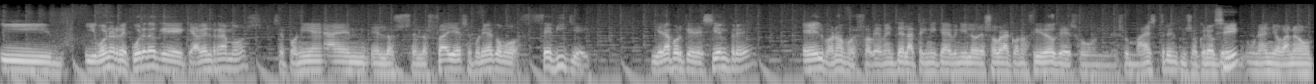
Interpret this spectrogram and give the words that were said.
Y, y bueno, recuerdo que, que Abel Ramos se ponía en, en los, en los flyers, se ponía como CDJ. Y era porque de siempre, él, bueno, pues obviamente la técnica de vinilo de sobra conocido, que es un, es un maestro, incluso creo que Sí. un año ganó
